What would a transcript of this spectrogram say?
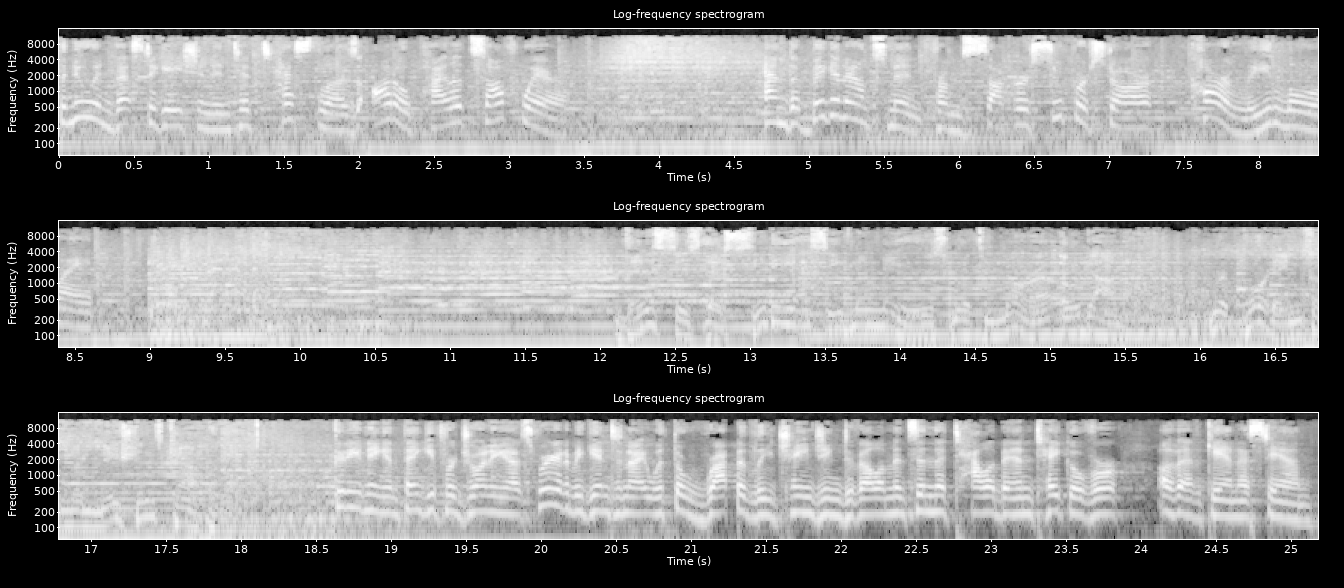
The new investigation into Tesla's autopilot software. And the big announcement from soccer superstar Carli Lloyd. This is the CBS Evening News with Norah O'Donnell, reporting from the nation's capital. Good evening and thank you for joining us. We're going to begin tonight with the rapidly changing developments in the Taliban takeover of Afghanistan.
